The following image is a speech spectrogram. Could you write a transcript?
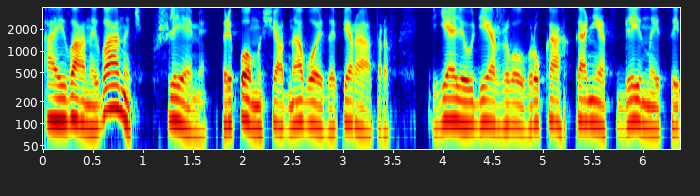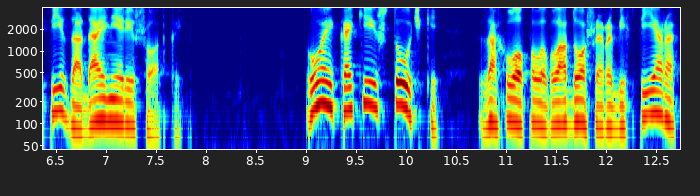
а Иван Иваныч в шлеме при помощи одного из операторов еле удерживал в руках конец длинной цепи за дальней решеткой. «Ой, какие штучки!» – захлопала в ладоши Робеспьера,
